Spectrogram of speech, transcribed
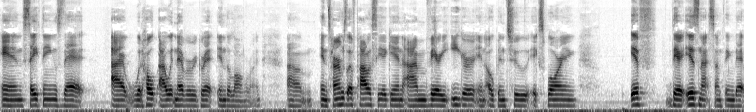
and say things that I would hope I would never regret in the long run. Um, in terms of policy, again, I'm very eager and open to exploring if there is not something that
